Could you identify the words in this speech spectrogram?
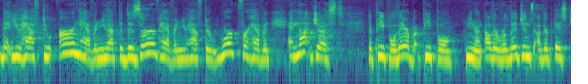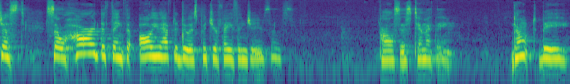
that you have to earn heaven, you have to deserve heaven, you have to work for heaven, and not just the people there, but people, you know, in other religions, other it's just so hard to think that all you have to do is put your faith in Jesus. Paul says, Timothy, don't be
